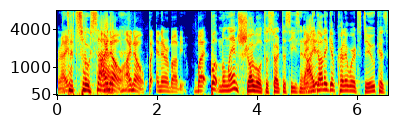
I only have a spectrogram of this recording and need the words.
Right? That's so sad. I know, I know, but and they're above you. But But Milan struggled to start the season. I did. gotta give credit where it's due because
